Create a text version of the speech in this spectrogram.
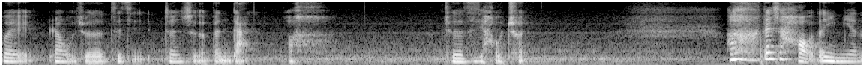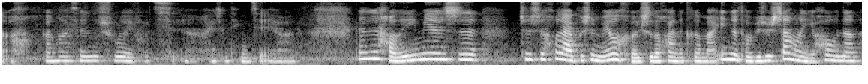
会让我觉得自己真是个笨蛋啊，觉得自己好蠢。但是好的一面呢，刚刚先出了一口气，还是挺解压的。但是好的一面是，就是后来不是没有合适的换的课吗？硬着头皮去上了以后呢，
